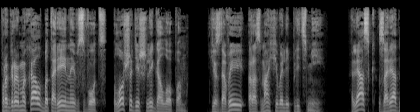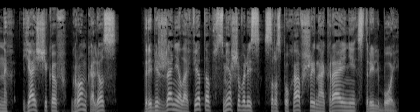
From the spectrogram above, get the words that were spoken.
Прогромыхал батарейный взвод. Лошади шли галопом. Ездовые размахивали плетьми. Лязг зарядных ящиков, гром колес, дребезжание лафетов смешивались с распухавшей на окраине стрельбой.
